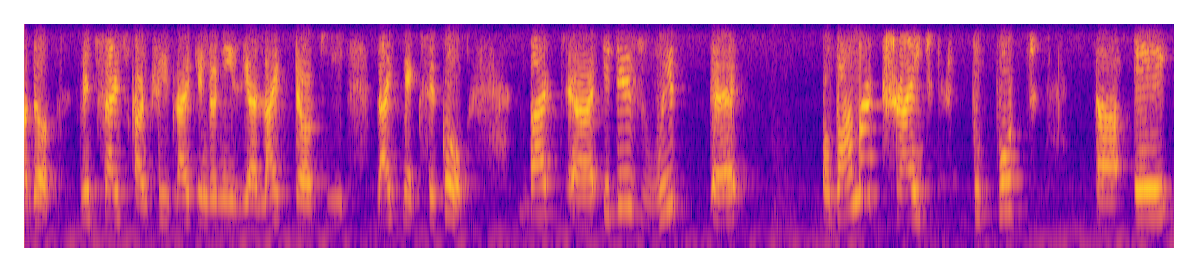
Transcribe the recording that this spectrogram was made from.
other mid-sized countries like Indonesia, like Turkey, like Mexico. But uh, it is with uh, Obama tried to put uh, a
